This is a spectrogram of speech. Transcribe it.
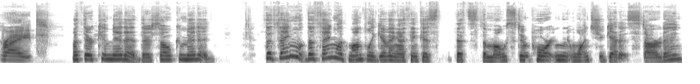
Right. But they're committed. They're so committed. The thing the thing with monthly giving I think is that's the most important once you get it started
